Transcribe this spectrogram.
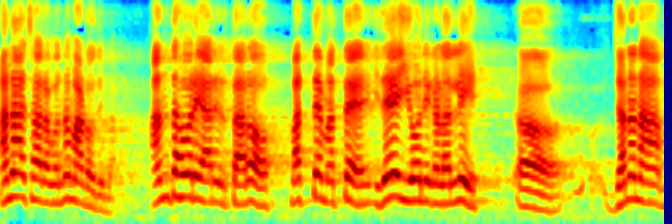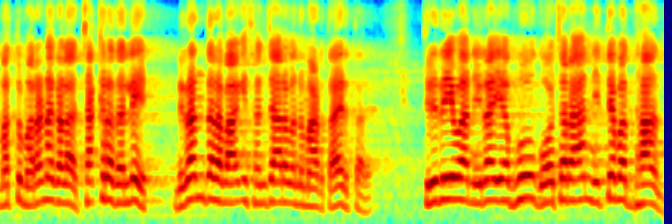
ಅನಾಚಾರವನ್ನು ಮಾಡೋದಿಲ್ಲ. ಅಂತಹವರು ಯಾರಿರ್ತಾರೋ ಮತ್ತೆ ಮತ್ತೆ ಇದೇ ಯೋನಿಗಳಲ್ಲಿ ಜನನ ಮತ್ತು ಮರಣಗಳ ಚಕ್ರದಲ್ಲಿ ನಿರಂತರವಾಗಿ ಸಂಚಾರವನ್ನು ಮಾಡ್ತಾ ಇರ್ತಾರೆ. ತ್ರಿದೇವ ನಿರಯಭೂ ಗೋಚರಾನ್ ನಿತ್ಯಬದ್ಧಾನ್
